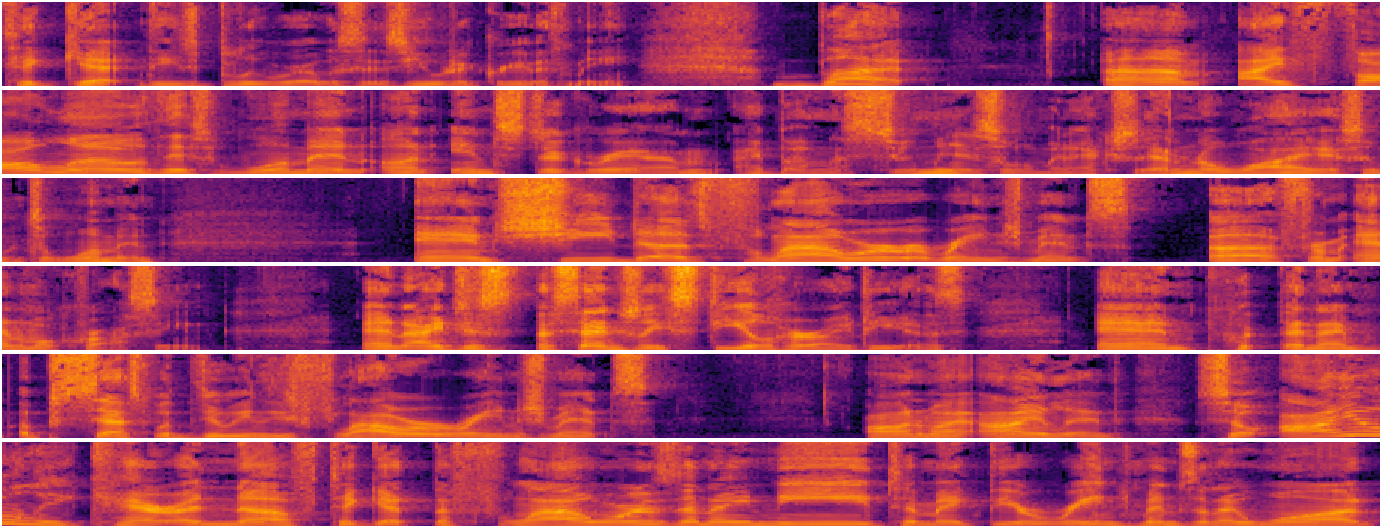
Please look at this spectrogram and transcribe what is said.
to get these blue roses, you would agree with me. But um, I follow this woman on Instagram. I, I'm assuming it's a woman, actually. I don't know why I assume it's a woman. And she does flower arrangements uh, from Animal Crossing and I just essentially steal her ideas and put and I'm obsessed with doing these flower arrangements on my island. So I only care enough to get the flowers that I need to make the arrangements that I want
